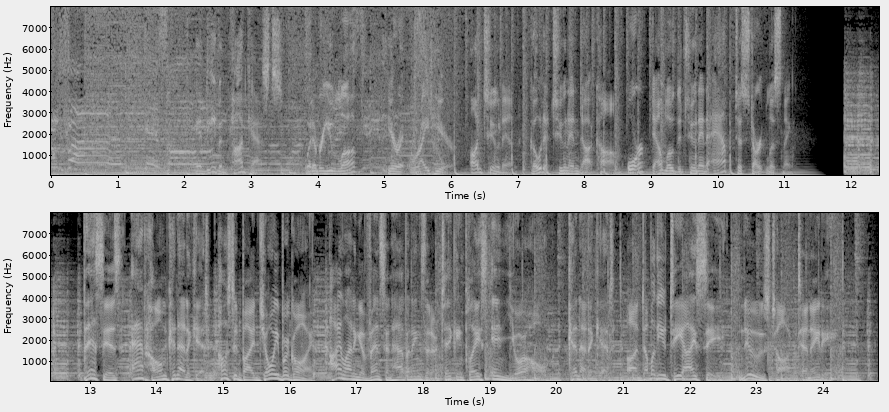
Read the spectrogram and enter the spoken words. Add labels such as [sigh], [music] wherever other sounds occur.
and even podcasts. Whatever you love, hear it right here on TuneIn. Go to tunein.com or download the TuneIn app to start listening. This is At Home Connecticut, hosted by Joey Burgoyne, highlighting events and happenings that are taking place in your home, Connecticut, on WTIC News Talk 1080.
